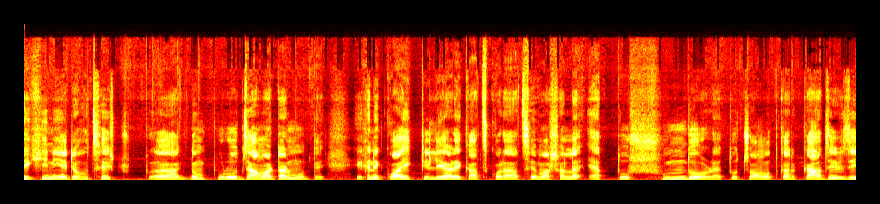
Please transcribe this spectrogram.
দেখিয়ে নিই। এটা হচ্ছে একদম পুরো জামাটার মধ্যে। এখানে কয়েকটি লেয়ারে কাজ করা আছে। মাসাল্লাহ এত সুন্দর, এত চমৎকার। কাজের যে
